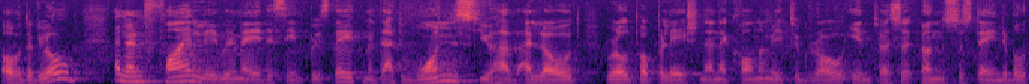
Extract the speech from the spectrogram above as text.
of the globe. And then finally, we made a simple statement that once you have allowed world population and economy to grow into an unsustainable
